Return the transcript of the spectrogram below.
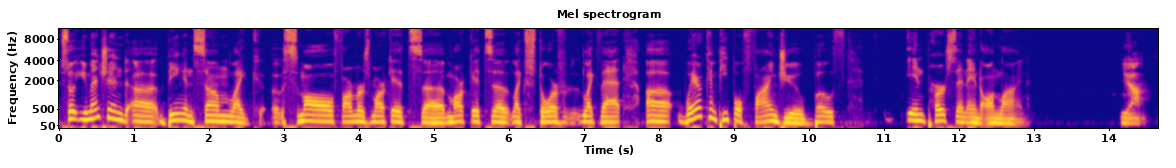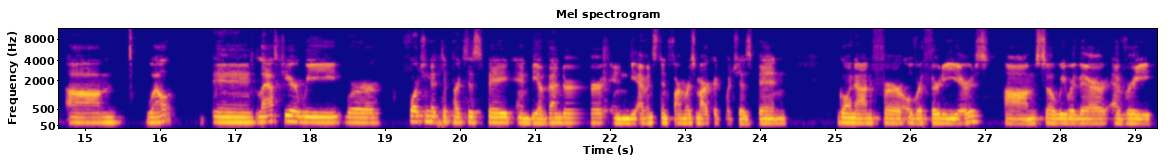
So you mentioned uh, being in some like uh, small farmers markets, uh, markets uh, like store like that. Uh, where can people find you both in person and online? Yeah. Um, well, in last year we were fortunate to participate and be a vendor in the Evanston Farmers Market, which has been going on for over 30 years. Um, so we were there every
